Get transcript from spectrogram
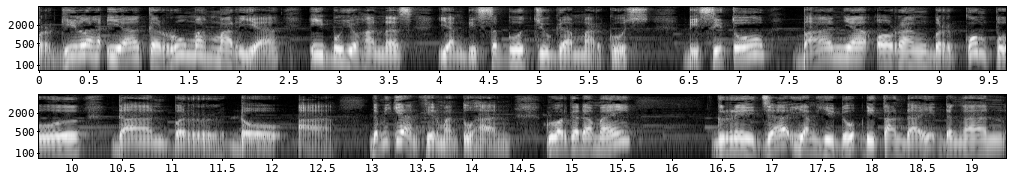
pergilah ia ke rumah Maria, ibu Yohanes yang disebut juga Markus di situ banyak orang berkumpul dan berdoa. Demikian firman Tuhan. Keluarga damai, gereja yang hidup ditandai dengan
